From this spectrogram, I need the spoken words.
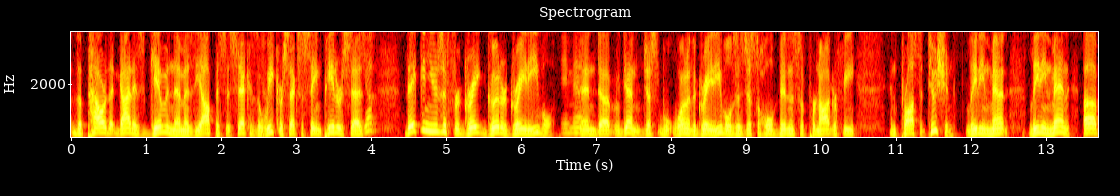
the power that God has given them as the opposite sex, as the yep. weaker sex, as St. Peter says. Yep. They can use it for great good or great evil. Amen. And uh, again, just one of the great evils is just the whole business of pornography and prostitution, leading men. Leading men. Uh,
